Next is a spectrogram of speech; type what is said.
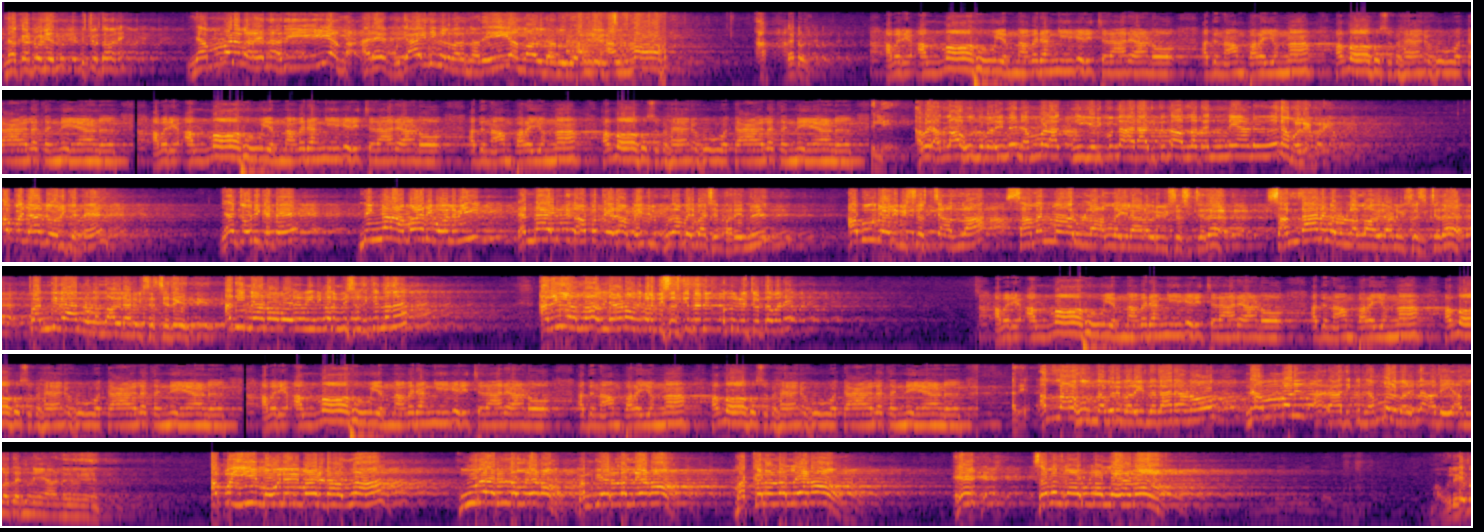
എന്നാ കേട്ടോളി വെച്ചുകൊടുത്തവനെ നമ്മൾ പറയുന്ന അതേ അല്ല അരെ മുജാഹിദീങ്ങൾ പറയുന്ന അതേ അള്ളാഹുലാണ്. കേട്ടോളി. അവർ അള്ളാഹു എന്ന് അവരംഗീകരിച്ചത് ആരാണോ അത് നാം പറയുന്ന അള്ളാഹു സുബാനുഹൂവ താല തന്നെയാണ്. അവർ അള്ളാഹു എന്ന് അവരംഗീകരിച്ചത് ആരാണോ അത് നാം പറയുന്ന അള്ളാഹു സുബാനുഹൂവ താല തന്നെയാണ്. അവർ അള്ളാഹു എന്ന് പറയുന്നത് നമ്മൾ അംഗീകരിക്കുന്ന ആരാധിക്കുന്ന അല്ല തന്നെയാണ് നമ്മൾ പറയും അപ്പൊ ഞാൻ ചോദിക്കട്ടെ? ഞാൻ ചോദിക്കട്ടെ? നിങ്ങൾ അമാനി മൗലവി രണ്ടായിരത്തി നാൽപ്പത്തി ഏഴാം പേജിൽ ഖുർആൻ പരിഭാഷ പറയുന്നത് അബൂജാലി വിശ്വസിച്ച അല്ല സമന്മാരുള്ള അള്ളയിലാണ് അവർ വിശ്വസിച്ചത്. സന്താനങ്ങളുള്ള അള്ളാഹുലാണ് വിശ്വസിച്ചത്. പങ്കുകാരനുള്ള അള്ളാഹുലാണ് വിശ്വസിച്ചത്. അതിനാണോ മൗലവി നിങ്ങളും വിശ്വസിക്കുന്നത്? അതേ അള്ളാഹുലാണോ നിങ്ങൾ വിശ്വസിക്കുന്നത്? ഒന്നൊരു വെച്ചു കൊടുത്തവനെ അവർ അള്ളാഹു എന്ന് അവരംഗീകരിച്ചത് ആരാണോ അത് നാം പറയുന്ന അള്ളാഹു സുബാനുഭൂവത്താല താല തന്നെയാണ്. അവർ അള്ളാഹു എന്ന് അവരംഗീകരിച്ചത് ആരാണോ അത് നാം പറയുന്ന അള്ളാഹു സുബാനുഭൂവത്താല താല തന്നെയാണ്. അതെ അള്ളാഹു എന്ന് അവർ പറയുന്നത് ആരാണോ? നമ്മൾ ആരാധിക്കും നമ്മൾ പറയുന്ന അതെ അല്ല തന്നെയാണ്. അപ്പൊ ഈ മൗലവിമാരുടെ അല്ല കൂറുകാരുള്ള അല്ലയാണോ പങ്കുകാരുള്ള അല്ലയാണോ സമന്മാരുള്ള അള്ളയാണോ? മൗലവി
